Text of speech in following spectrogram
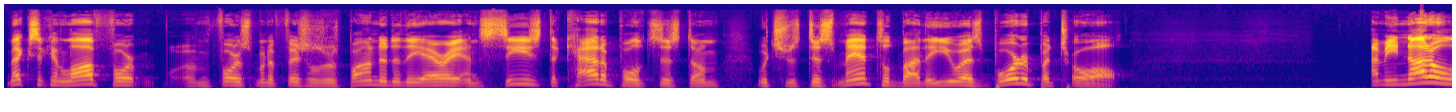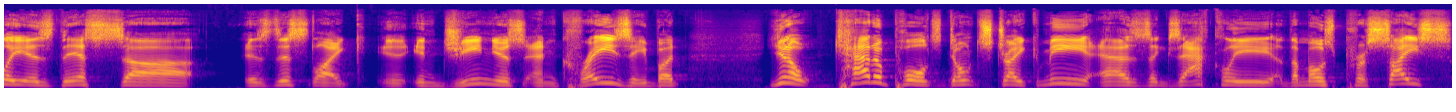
Mexican law for- enforcement officials responded to the area and seized the catapult system, which was dismantled by the U.S. Border Patrol. I mean, not only is this uh, is this like ingenious and crazy, but you know, catapults don't strike me as exactly the most precise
